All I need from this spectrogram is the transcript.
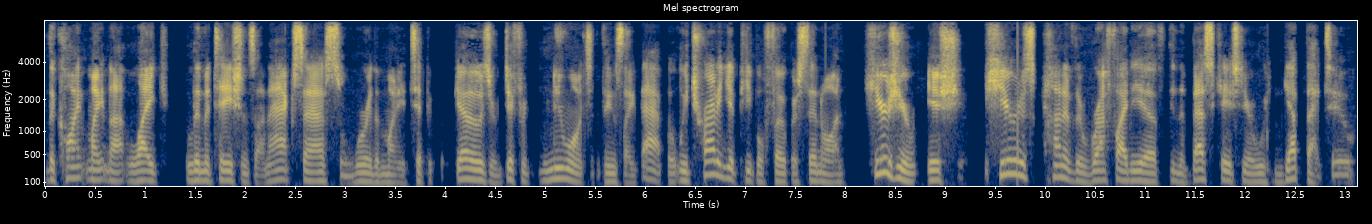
the client might not like limitations on access or where the money typically goes or different nuance and things like that. But we try to get people focused in on here's your issue. Here's kind of the rough idea of in the best case scenario, we can get that to.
